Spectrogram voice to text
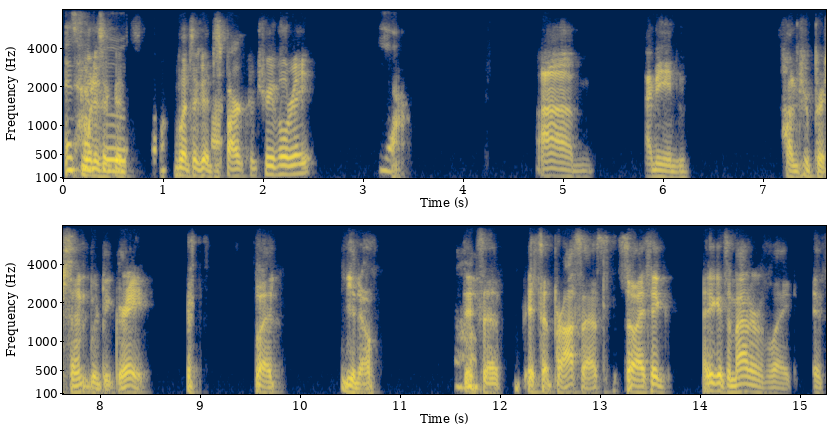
It a to good what's a good Spark retrieval rate? yeah. Um, I mean, 100% would be great. But, you know, Uh-huh. it's a it's a process. So I think I think it's a matter of like if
